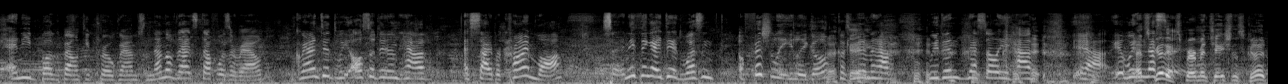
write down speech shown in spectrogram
any bug bounty programs. None of that stuff was around. Granted, we also didn't have a cybercrime law, so anything I did wasn't officially illegal because Okay. we didn't have, we didn't necessarily have, yeah, we didn't That's good, experimentation's good.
